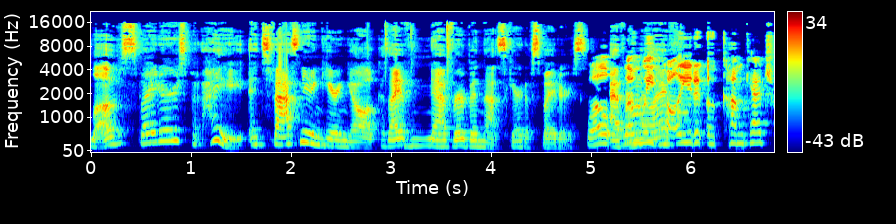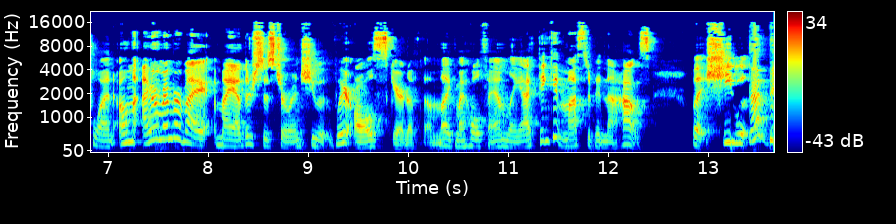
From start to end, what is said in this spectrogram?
love spiders, but I it's fascinating hearing y'all because I have never been that scared of spiders. Well, ever when we life. call you to uh, come catch one, oh, my, I remember my my other sister when she was. We're all scared of them, like my whole family. I think it must have been the house, but she was. that ba-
